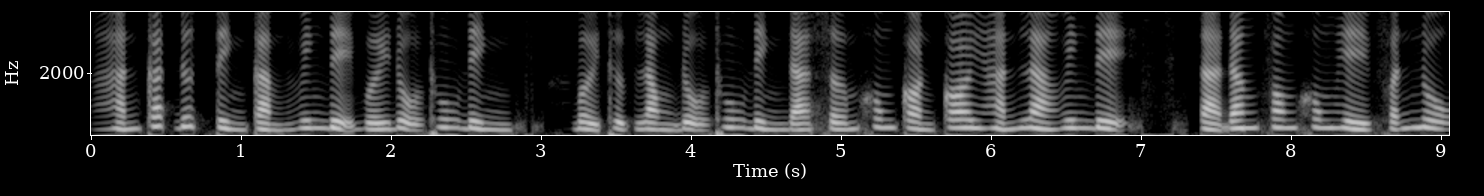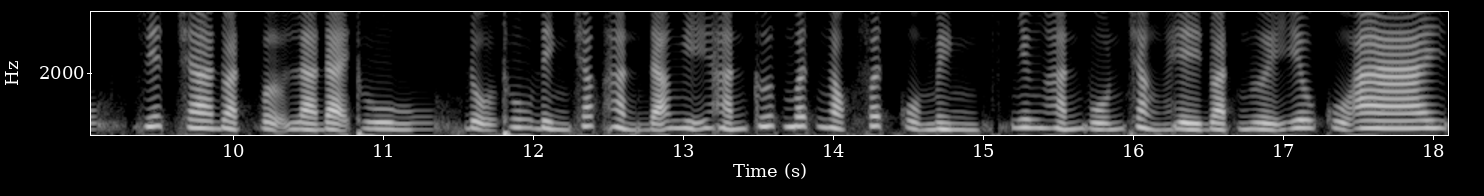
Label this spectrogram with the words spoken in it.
Hắn cắt đứt tình cảm vinh đệ với độ Thu Đình. Bởi thực lòng Đỗ Thu Đình đã sớm không còn coi hắn là huynh đệ. Tả Đăng Phong không hề phẫn nộ, giết cha đoạt vợ là đại thù. Đỗ Thu Đình chắc hẳn đã nghĩ hắn cướp mất ngọc phất của mình, nhưng hắn vốn chẳng hề đoạt người yêu của ai.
